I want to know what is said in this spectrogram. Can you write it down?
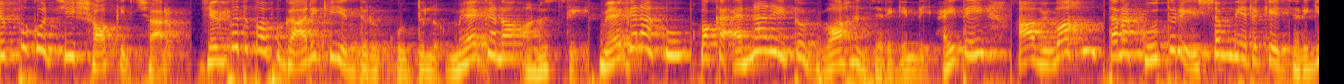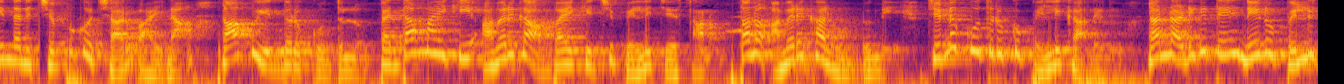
చెప్పుకొచ్చి షాక్ ఇచ్చారు. జగపతి బాబు గారికి ఇద్దరు కూతుళ్ళు మేఘన అనుశ్రీ. మేఘనకు ఒక ఎన్ఆర్ఐతో వివాహం జరిగింది. అయితే ఆ వివాహం తన కూతురు ఇష్టం మేరకే జరిగిందని చెప్పుకొచ్చారు ఆయన. నాకు ఇద్దరు కూతుళ్ళు పెద్ద అమ్మాయికి అమెరికా అబ్బాయికి ఇచ్చి పెళ్ళి చేశాను. తను అమెరికాలో ఉంటుంది. చిన్న కూతురుకు పెళ్ళి కాలేదు. నన్ను అడిగితే నేను పెళ్ళి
